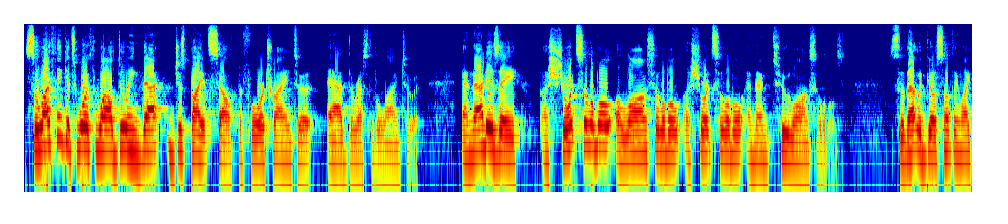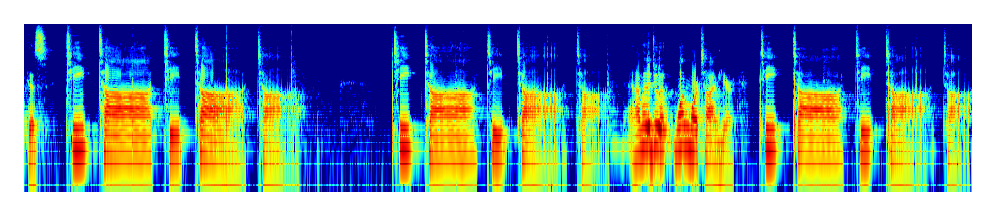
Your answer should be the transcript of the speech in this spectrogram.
So I think it's worthwhile doing that just by itself before trying to add the rest of the line to it. And that is a, a short syllable, a long syllable, a short syllable, and then two long syllables. So that would go something like this. Ti-ta, ti-ta, ta. Ti-ta, ti-ta, ta. And I'm going to do it one more time here. Ti-ta, ti-ta, ta.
